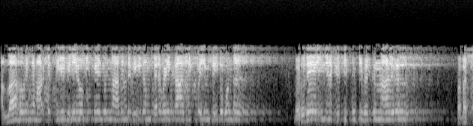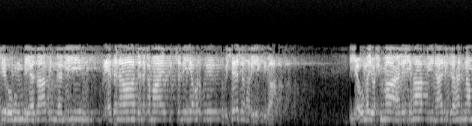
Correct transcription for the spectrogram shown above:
അള്ളാഹുവിന്റെ മാർഗത്തിൽ വിനിയോഗിക്കേണ്ടുന്ന അതിന്റെ വിഹിതം ചെലവഴിക്കാതിരിക്കുകയും ചെയ്തുകൊണ്ട് വെറുതെ ഇങ്ങനെ കെട്ടിപ്പൂട്ടി വെക്കുന്ന ആളുകൾ ബിയദാബിന്നലീം വേദനാജനകമായ ശിക്ഷ നീ അവർക്ക് സുവിശേഷം അറിയിക്കുക ജഹന്നം.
